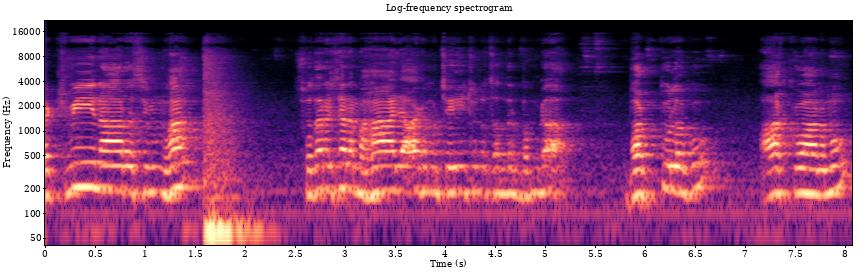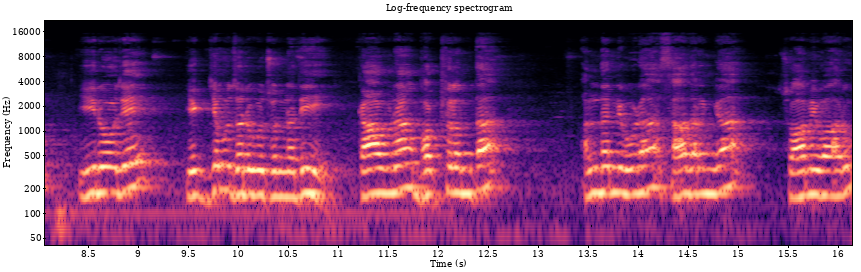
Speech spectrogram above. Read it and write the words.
లక్ష్మీనారసింహ సుదర్శన మహాయాగము చేయుచున్న సందర్భంగా భక్తులకు ఆహ్వానము ఈరోజే యజ్ఞము జరుగుతున్నది కావున భక్తులంతా అందరినీ కూడా సాధారణంగా స్వామివారు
